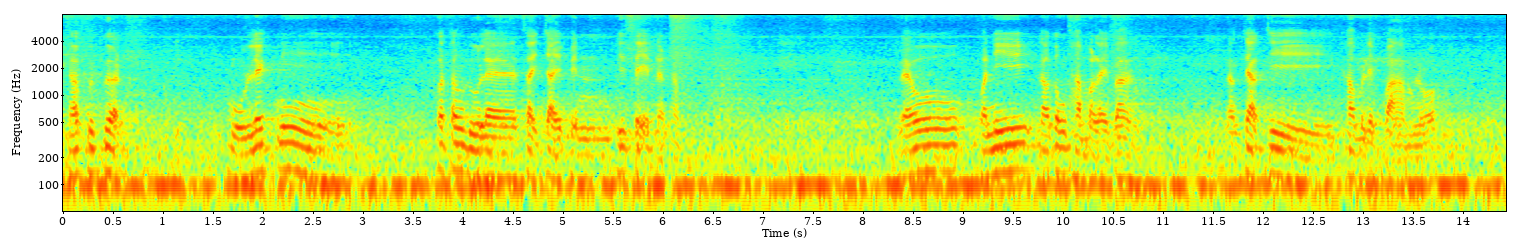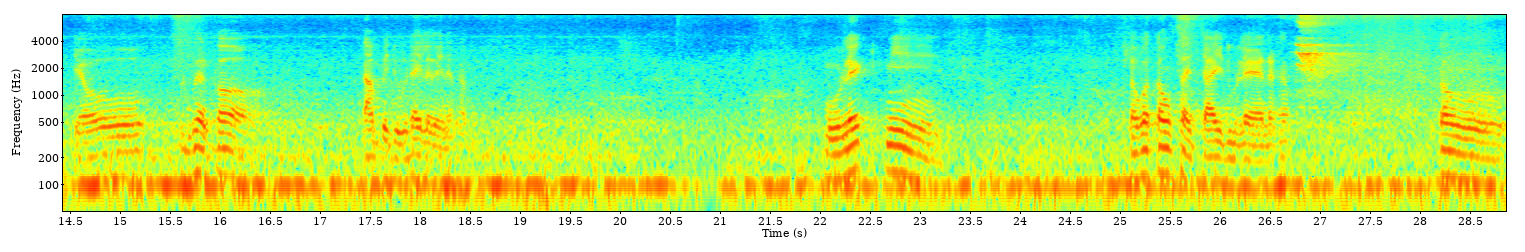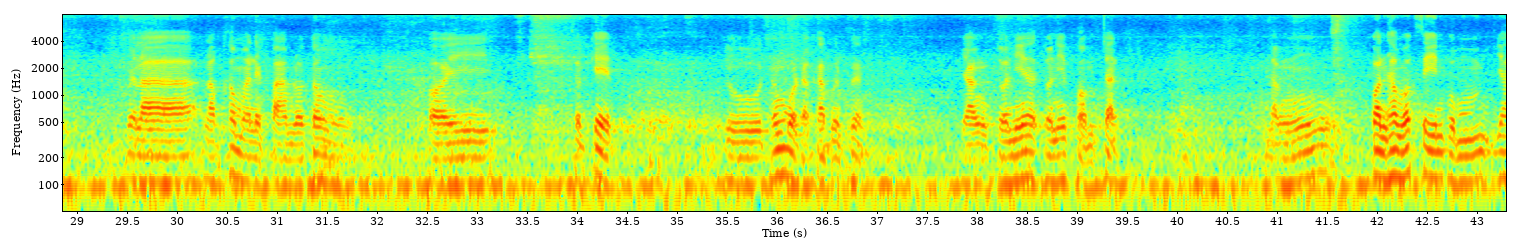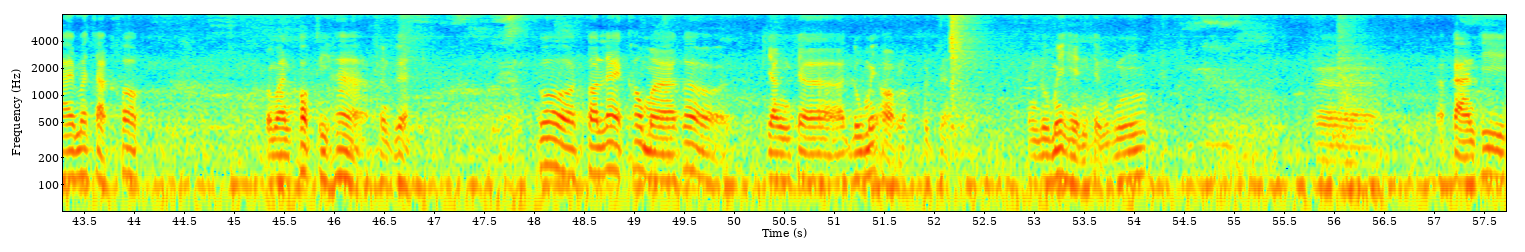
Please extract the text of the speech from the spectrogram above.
ดีครับเพื่อนๆ หมูเล็กนี่ก็ต้องดูแลใส่ใจเป็นพิเศษนะครับ แล้ววันนี้เราต้องทำอะไรบ้าง หลังจากที่เข้ามาในฟาร์มเนาะเดี๋ยวเพื่อนๆก็ตามไปดูได้เลยนะครับ หมูเล็กนี่ เราก็ต้องใส่ใจดูแลนะครับ ต้อง เวลาเราเข้ามาในฟาร์มเราต้องคอยสังเกตดูทั้งหมดนะครับเพื่อนๆ อย่างตัวนี้ตัวนี้ผมจัด หลังก่อนทำวัคซีนผมย้ายมาจากคอกประมาณคอกที่ห้าเพื่อนๆ ก็ตอนแรกเข้ามาก็ยังจะดูไม่ออกหรอกเพื่อนๆ ยังดูไม่เห็นถึงออาการที่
